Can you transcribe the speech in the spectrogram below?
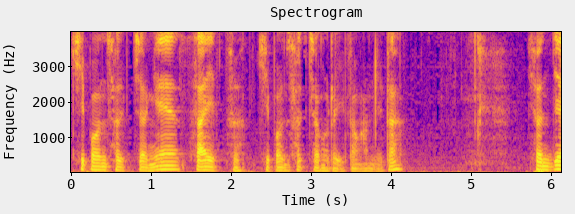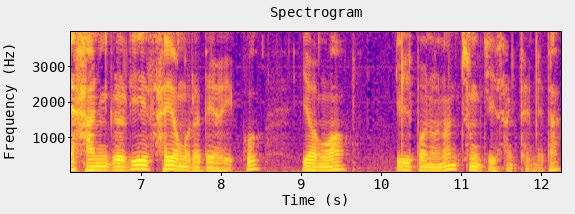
기본 설정에 사이트 기본 설정으로 이동합니다. 현재 한글이 사용으로 되어 있고 영어, 일본어는 중지 상태입니다.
